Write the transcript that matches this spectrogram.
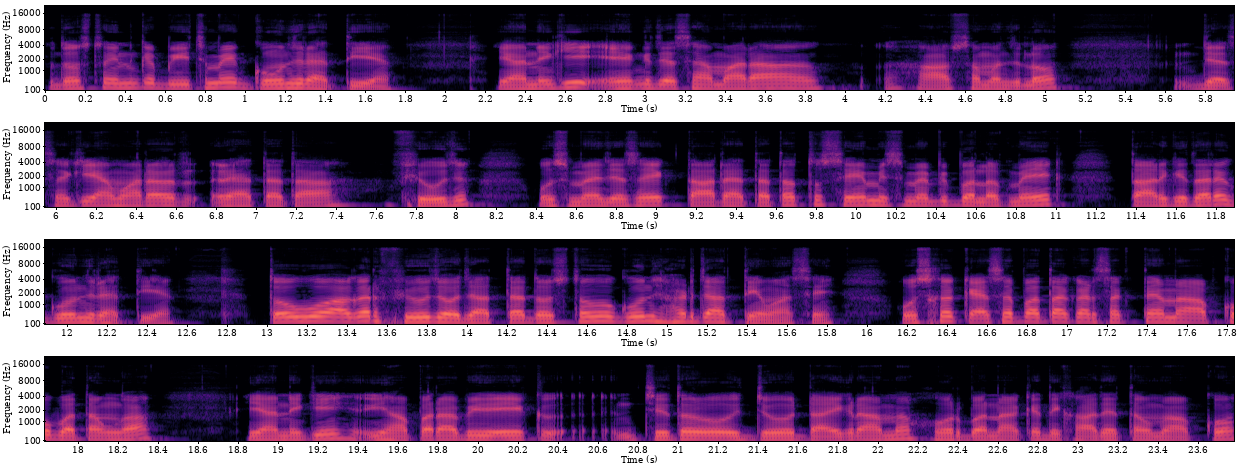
तो दोस्तों, इनके बीच में एक गूंज रहती है। यानी कि एक जैसे हमारा, आप समझ लो, जैसे कि हमारा रहता था फ्यूज, उसमें जैसे एक तार रहता था तो सेम इसमें भी बल्ब में एक तार की तरह गूंज रहती है। तो वो अगर फ्यूज हो जाता है दोस्तों, वो गूंज हट जाती है वहाँ से। उसका कैसे पता कर सकते हैं, मैं आपको बताऊँगा। यानी कि यहाँ पर अभी एक चित्र जो डायग्राम है, और बना के दिखा देता हूँ मैं आपको।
